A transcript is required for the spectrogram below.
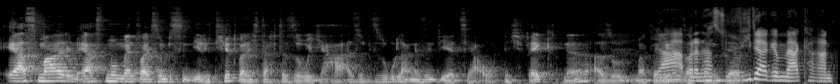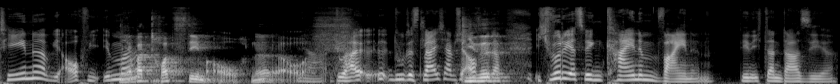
erstmal, im ersten Moment war ich so ein bisschen irritiert, weil ich dachte so, ja, also so lange sind die jetzt ja auch nicht weg, ne? Also Magdalena Ja, aber dann hast du der- wieder gemerkt Quarantäne, wie auch wie immer. Ja, aber trotzdem auch, ne? Auch. Ja, du, du das gleiche habe ich auch gedacht. Ich würde jetzt wegen keinem weinen, den ich dann da sehe.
